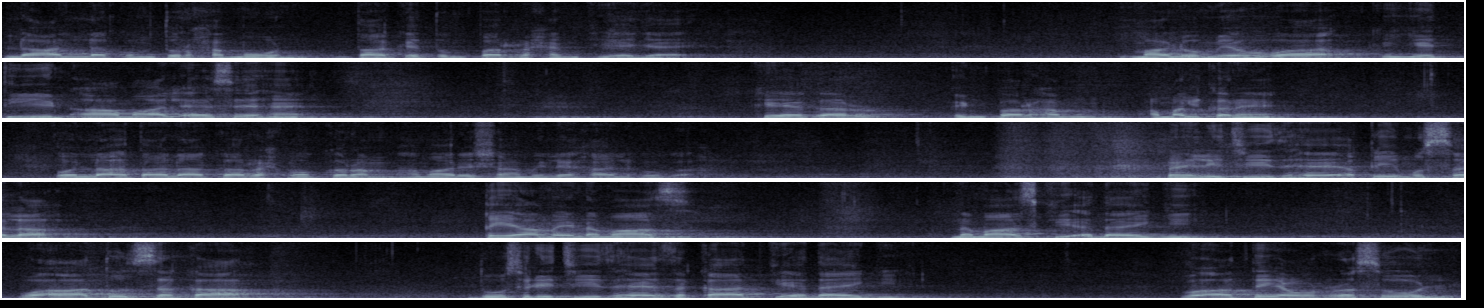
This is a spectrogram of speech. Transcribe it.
लाकुम तुरहमून ताकि तुम पर रहम किया जाए। मालूम यह हुआ कि ये तीन आमाल ऐसे हैं कि अगर इन पर हम अमल करें तो अल्लाह ताला का रहम करम हमारे शामिल हाल होगा। पहली चीज़ है अकीमसला क़ियाम नमाज़ नमाज़ की अदायगी। व आतुज़क़ा दूसरी चीज़ है ज़क़़त की अदायगी। व अतरसूल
